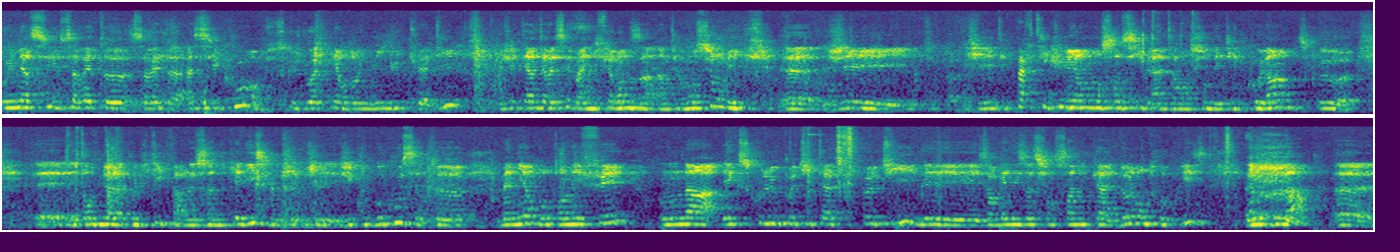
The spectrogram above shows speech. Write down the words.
Oui, merci. Ça va, être, ça va être assez court, puisque je dois tenir dans une minute, tu as dit. Été intéressée par les différentes interventions, mais euh, été particulièrement sensible à l'intervention d'Étienne Collin, parce que, euh, étant venu à la politique par le syndicalisme, j'écoute beaucoup cette euh, manière dont, en effet, on a exclu petit à petit les organisations syndicales de l'entreprise, et au-delà, euh,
